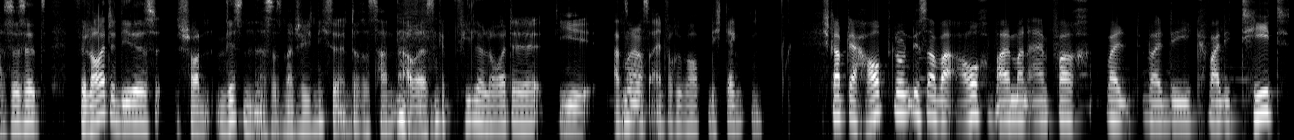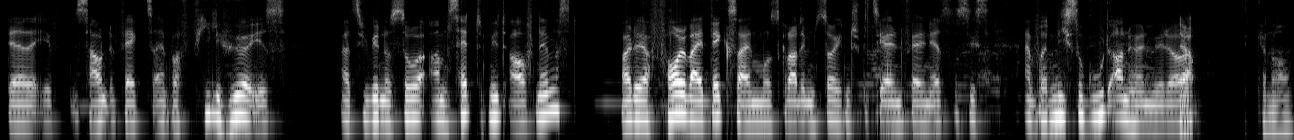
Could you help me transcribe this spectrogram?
es ist jetzt für Leute, die das schon wissen, ist es natürlich nicht so interessant, aber es gibt viele Leute, die an Ja. sowas einfach überhaupt nicht denken. Ich glaube, der Hauptgrund ist aber auch, weil man einfach, weil, weil die Qualität der Eff- Soundeffekte einfach viel höher ist, als wie wenn du es so am Set mit aufnimmst, weil du ja voll weit weg sein musst, gerade in solchen speziellen Fällen jetzt, dass es sich einfach nicht so gut anhören würde. Oder? Ja, genau.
